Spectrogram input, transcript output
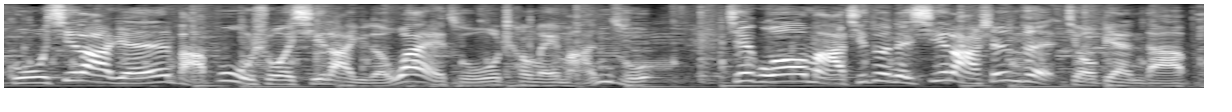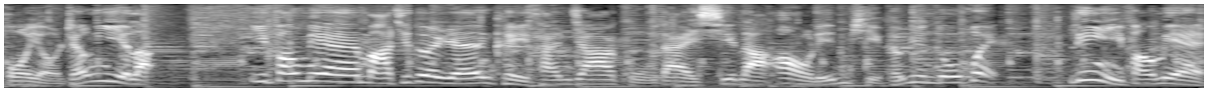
古希腊人把不说希腊语的外族称为蛮族。结果，马其顿的希腊身份就变得颇有争议了。一方面，马其顿人可以参加古代希腊奥林匹克运动会；另一方面，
